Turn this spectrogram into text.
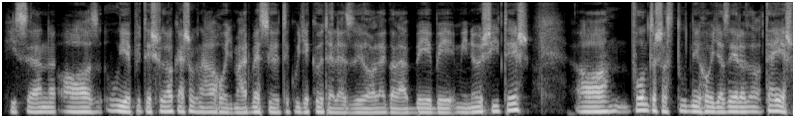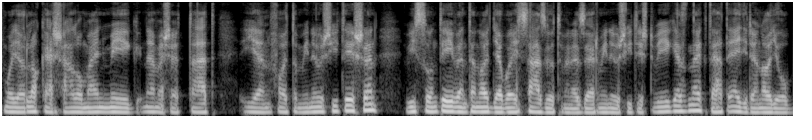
hiszen az új építésű lakásoknál, ahogy már beszéltük, ugye kötelező a legalább BB minősítés. A, fontos azt tudni, hogy azért a teljes magyar lakásállomány még nem esett át ilyen fajta minősítésen, viszont évente nagyjából egy 150 ezer minősítést végeznek, tehát egyre nagyobb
